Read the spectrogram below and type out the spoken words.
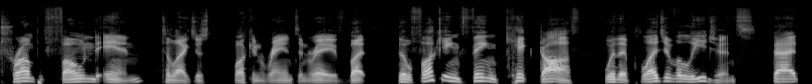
Trump phoned in to like just fucking rant and rave. But the fucking thing kicked off with a pledge of allegiance that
